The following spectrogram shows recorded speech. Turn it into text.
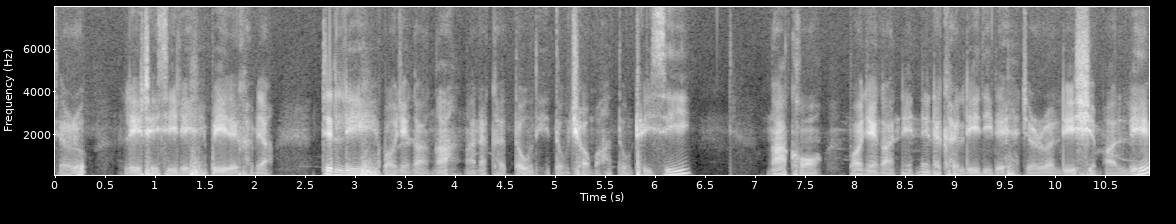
ကျွန်တော်တို့လေးထိပ်စီလေးပေးတယ်ခင်ဗျတစ်လေးပေါင်းခြင်းက9 9နှစ်ခတ်3ဒီ36မှာ3ထိပ်စီ9ခွန်ပေါင်းခြင်းက2 2နှစ်ခတ်4ဒီတယ်ကျွန်တော်တို့လေးရှင်းပါလေး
